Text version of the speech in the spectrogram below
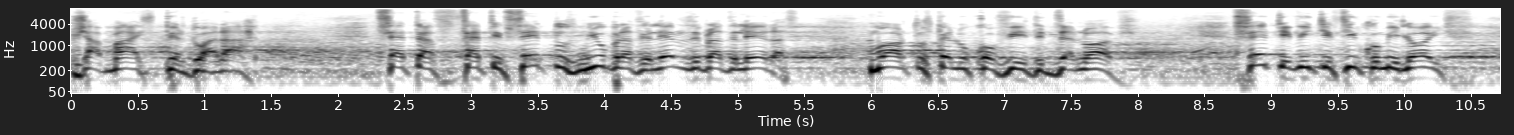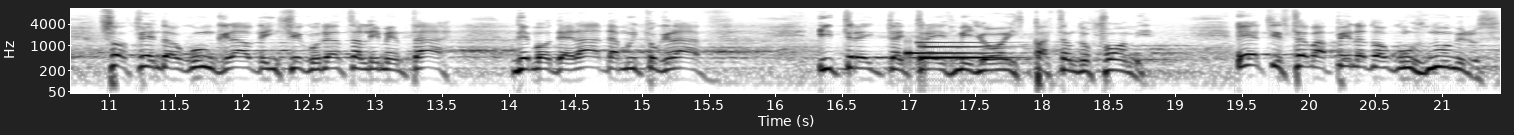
jamais perdoará. 700 mil brasileiros e brasileiras mortos pelo Covid-19, 125 milhões sofrendo algum grau de insegurança alimentar de moderada a muito grave e 33 milhões passando fome. Esses são apenas alguns números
